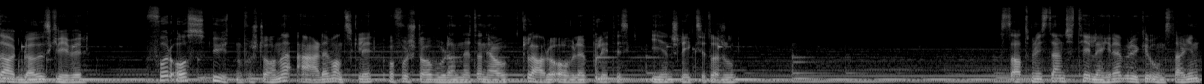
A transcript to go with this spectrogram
Dagbladet skriver for oss utenforstående er det vanskelig å forstå hvordan Netanyahu klarer å overleve politisk i en slik situasjon. Statsministerens tilhengere bruker onsdagen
